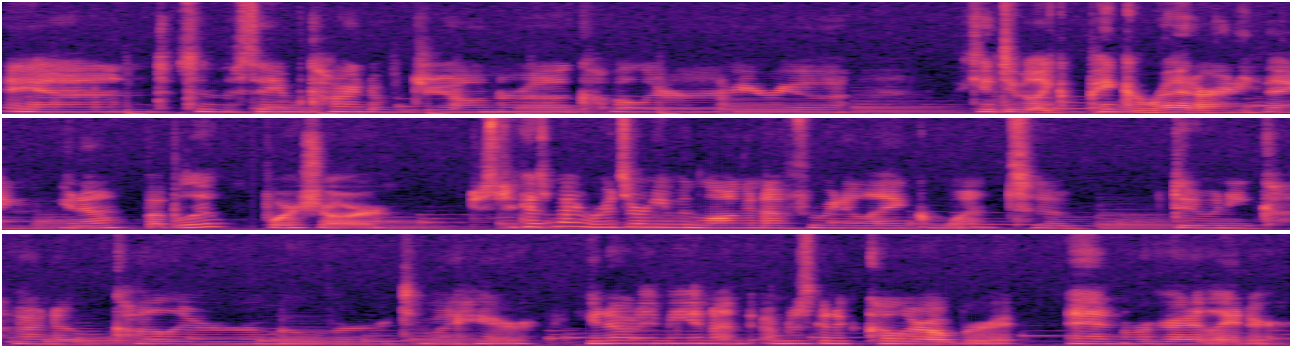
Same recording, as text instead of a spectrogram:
and it's in the same kind of genre, color area. I can't do like pink or red or anything, you know? But blue, for sure. Just because my roots aren't even long enough for me to like want to do any kind of color remover to my hair. You know what I mean? I'm just gonna color over it and regret it later.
